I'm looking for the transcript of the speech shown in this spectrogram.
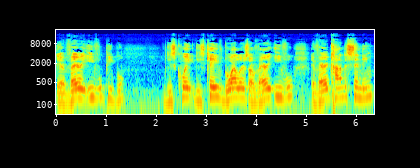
They're very evil people. These qua- these cave dwellers are very evil. They're very condescending.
